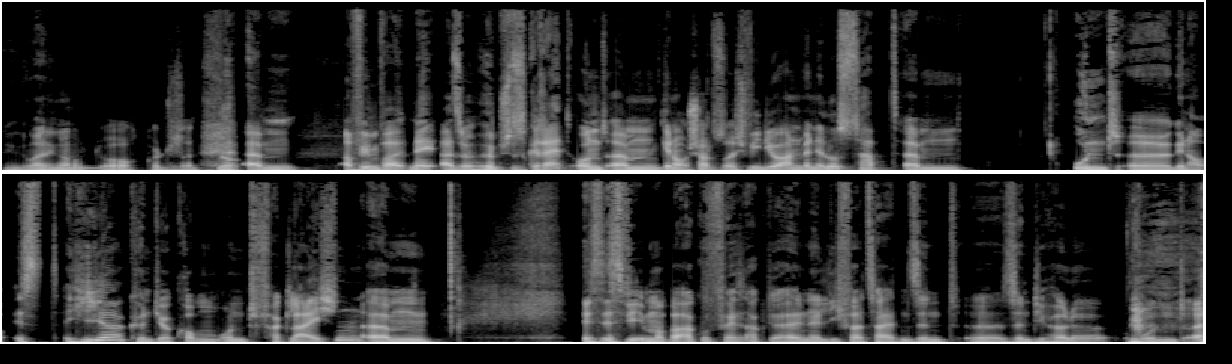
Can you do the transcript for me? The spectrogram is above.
Genau, doch, könnte sein. Ja. Ähm, auf jeden Fall, nee, also hübsches Gerät und ähm, genau, schaut euch Video an, wenn ihr Lust habt. Ähm, und äh, genau, ist hier, könnt ihr kommen und vergleichen. Ähm, es ist wie immer bei Akkuface aktuell, ne, Lieferzeiten sind, äh, sind die Hölle und äh,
